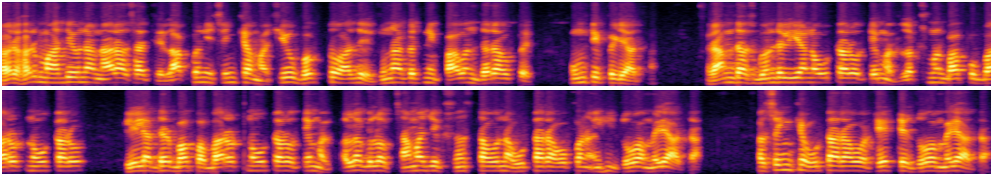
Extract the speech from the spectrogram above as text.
હર હર મહાદેવના નારા સાથે લાખોની સંખ્યામાં શિવ ભક્તો આજે જુનાગઢની પાવન ધરા ઉપર ઉમટી પડ્યા હતા. રામદાસ ગોંડલિયાનો ઉતારો તેમજ લક્ષ્મણ બાપુ બારોટનો ઉતારો, લીલાધર બાપા બારોટનો ઉતારો તેમજ અલગ અલગ સામાજિક સંસ્થાઓના ઉતારાઓ પણ અહીં જોવા મળ્યા હતા. અસંખ્ય ઉતારાઓ ઠેર ઠેર જોવા મળ્યા હતા.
